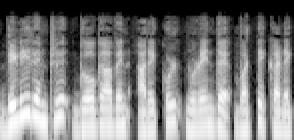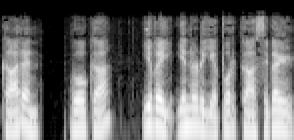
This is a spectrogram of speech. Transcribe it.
திடீரென்று கோகாவின் அறைக்குள் நுழைந்த வட்டிக்கடைக்காரன் கோகா இவை என்னுடைய பொற்காசுகள்.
